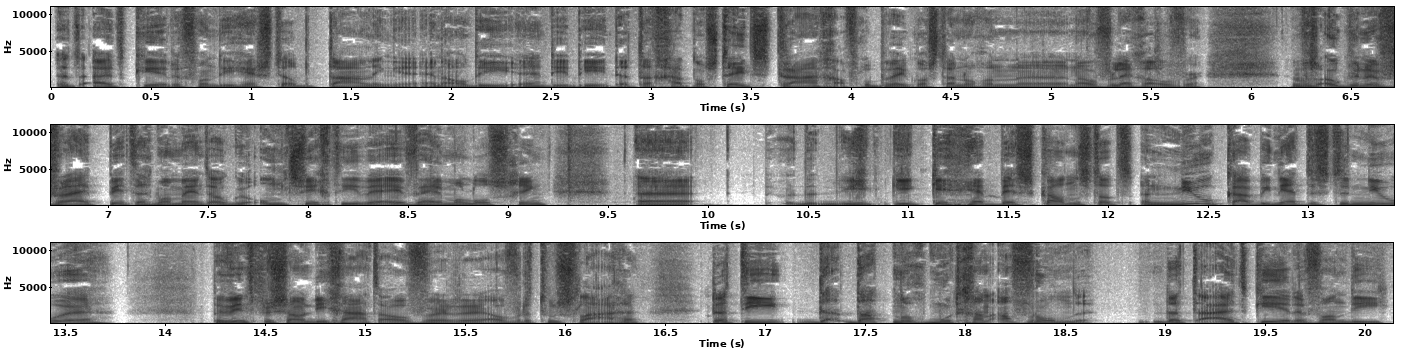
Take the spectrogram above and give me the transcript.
het uitkeren van die herstelbetalingen en al die, hè, die, die dat, dat gaat nog steeds traag. Afgelopen week was daar nog een, eh, een overleg over. Er was ook weer een vrij pittig moment, ook weer omzicht die weer even helemaal losging. Eh je, je hebt best kans dat een nieuw kabinet, dus de nieuwe bewindspersoon die gaat over, eh, over de toeslagen, dat die dat, dat nog moet gaan afronden. Dat uitkeren van die,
